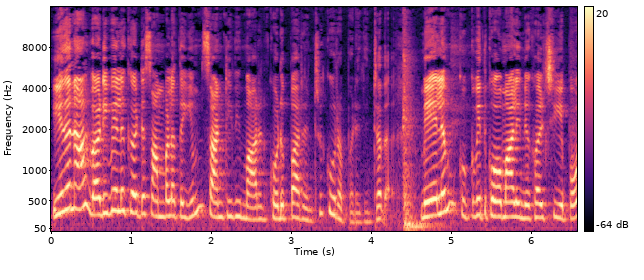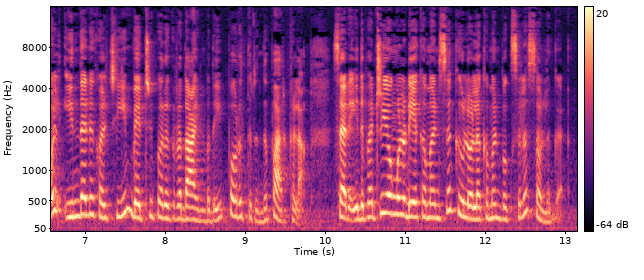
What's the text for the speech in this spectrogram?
இதனால் வடிவேலு கேட்ட சம்பளத்தையும் சன் டிவி மாறன் கொடுப்பார் என்று கூறப்படுகின்றது. மேலும் குக் வித் கோமாளி நிகழ்ச்சியை போல் இந்த நிகழ்ச்சியும் வெற்றி பெறுகிறதா என்பதை பொறுத்திருந்து பார்க்கலாம். சரி இது பற்றி உங்களுடைய கமெண்ட்ஸ் கீழே உள்ள கமெண்ட் பாக்ஸில் சொல்லுங்கள்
